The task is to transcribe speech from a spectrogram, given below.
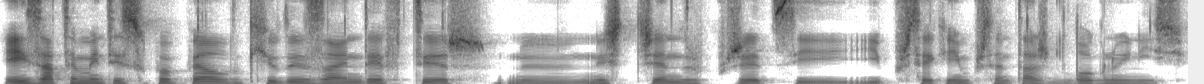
é exatamente esse o papel que o design deve ter neste género de projetos e, e por isso é que é importante estar logo no início.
